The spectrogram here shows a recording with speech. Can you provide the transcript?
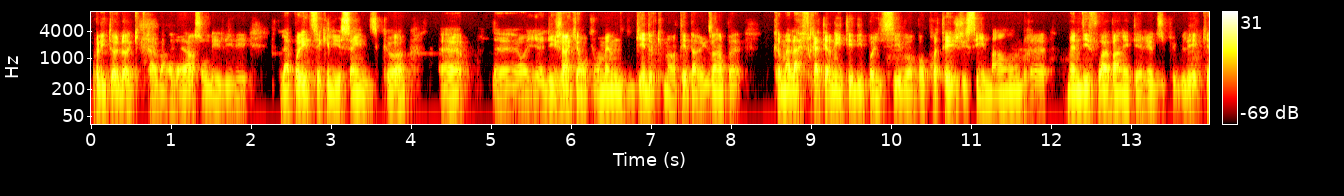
politologues qui travaillent d'ailleurs sur la politique et les syndicats. Euh, euh, il y a des gens qui ont, même bien documenté, par exemple, comment la fraternité des policiers va, protéger ses membres, euh, même des fois avant l'intérêt du public.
